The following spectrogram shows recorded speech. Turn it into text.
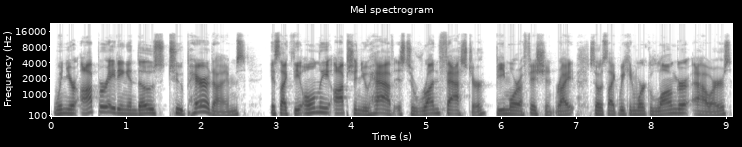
when you're operating in those two paradigms it's like the only option you have is to run faster, be more efficient, right? So it's like we can work longer hours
